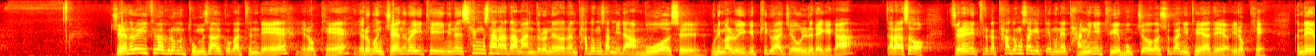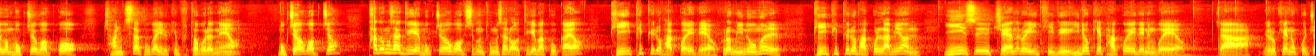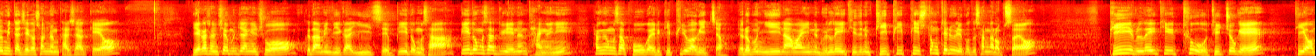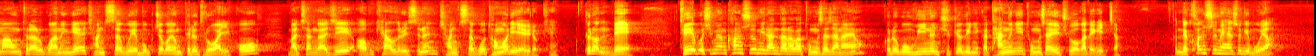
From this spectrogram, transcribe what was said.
Generate가 그러면 동사일 것 같은데 이렇게 여러분 generate의 의미는 생산하다 만들어내다는 타동사입니다. 무엇을 우리말로 이게 필요하죠. 을르에게가 따라서 generate가 타동사기 때문에 당연히 뒤에 목적어가 수반이 돼야 돼요. 이렇게. 근데 이건 목적어 없고 전치사 구가 이렇게 붙어 버렸네요. 목적어가 없죠? 타동사 뒤에 목적어가 없으면 동사를 어떻게 바꿀까요? BPP로 바꿔야 돼요. 그럼 이놈을 BPP로 바꾸려면 is generated 이렇게 바꿔야 되는 거예요. 자, 이렇게 해놓고 좀 이따 제가 설명 다시 할게요. 얘가 전체 문장의 주어, 그 다음에 네가 is, 비동사. 비동사 뒤에는 당연히 형용사 보호가 이렇게 필요하겠죠. 여러분 이 나와 있는 related는 BPP 수동태로 읽어도 상관없어요. be related to 뒤쪽에 the amount라고 하는 게 전치사구의 목적어 형태로 들어와 있고 마찬가지 of calories는 전치사구 덩어리예요 이렇게 그런데 뒤에 보시면 consume이란 단어가 동사잖아요 그리고 we는 주격이니까 당연히 동사의 주어가 되겠죠 근데 consume의 해석이 뭐야?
